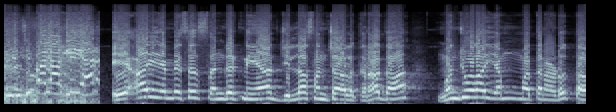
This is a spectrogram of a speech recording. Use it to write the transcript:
ಪ್ರಿನ್ಸಿಪಲ್ ಆಗ್ಲಿ ಯಾರೇ ಎಐಎಂಎಸ್ಎಸ್ ಸಂಘಟನೆಯ ಜಿಲ್ಲಾ ಸಂಚಾಲಕರಾದ ಮಂಜುಳಾ ಎಂ ಮಾತನಾಡುತ್ತಾ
